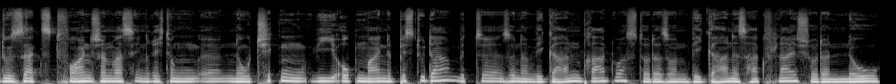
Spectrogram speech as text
du sagst vorhin schon was in Richtung äh, No Chicken. Wie open-minded bist du da mit äh, so einer veganen Bratwurst oder so ein veganes Hackfleisch oder No m,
